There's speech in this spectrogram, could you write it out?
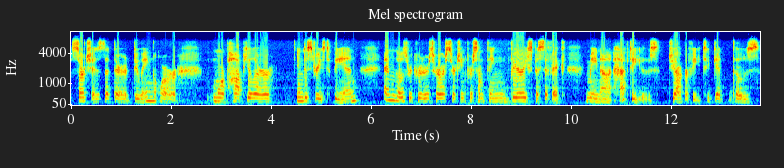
searches that they're doing or more popular industries to be in. And those recruiters who are searching for something very specific may not have to use geography to get those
